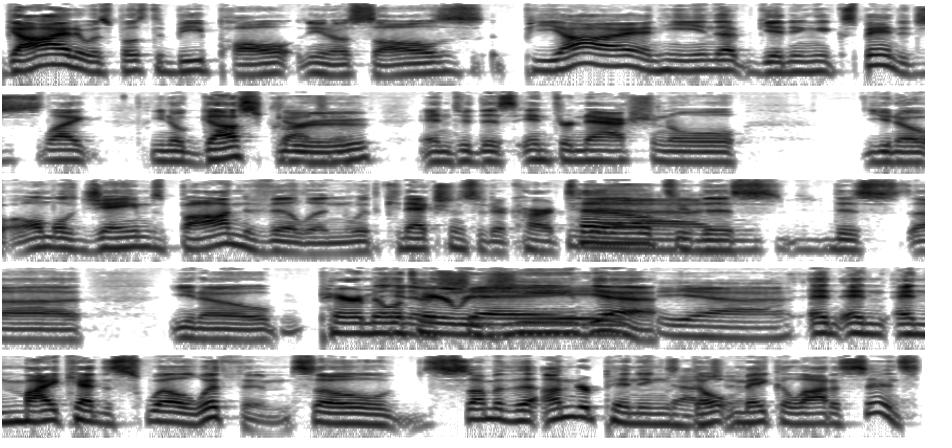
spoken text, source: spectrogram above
guy that was supposed to be Paul, you know, Saul's PI, and he ended up getting expanded, just like you know, Gus grew into this international. You know, almost James Bond villain with connections to the cartel, Yeah, to this this uh, you know paramilitary Pinochet, regime. Yeah, yeah. and and and Mike had to swell with him. So some of the underpinnings Gotcha. don't make a lot of sense.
